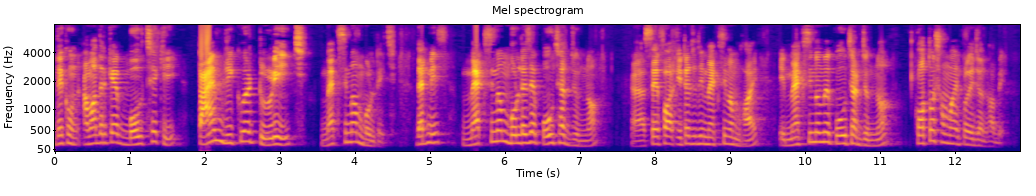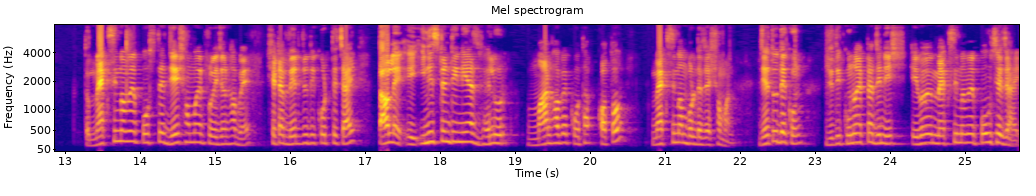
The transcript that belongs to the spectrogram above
দেখুন, আমাদেরকে বলছে কি time required to reach maximum voltage that means maximum ভোল্টেজে পৌঁছার জন্য সে ফর এটা যদি ম্যাক্সিমাম হয়, এই ম্যাক্সিমামে পৌঁছার জন্য কত সময়ের প্রয়োজন হবে? তো ম্যাক্সিমামে পৌঁছতে যে সময়ের প্রয়োজন হবে, সেটা বের যদি করতে চাই, তাহলে এই ইনস্ট্যান্টিনিয়াস ভ্যালুর মান হবে কত? ম্যাক্সিমাম ভোল্টেজের সমান। যেহেতু দেখুন, যদি কোনো একটা জিনিস এভাবে ম্যাক্সিমামে পৌঁছে যায়,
